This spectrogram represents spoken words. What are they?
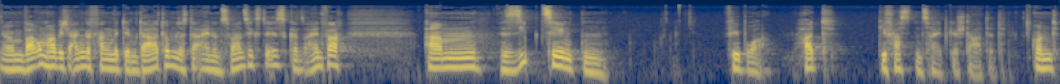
Ähm, warum habe ich angefangen mit dem Datum, dass der 21. ist? Ganz einfach. Am 17. Februar hat die Fastenzeit gestartet. Und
